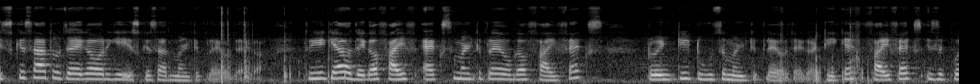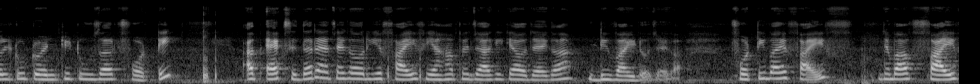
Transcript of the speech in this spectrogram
इसके साथ हो जाएगा और ये इसके साथ मल्टीप्लाई हो जाएगा। तो ये क्या हो जाएगा? फाइव एक्स मल्टीप्लाई होगा फाइव एक्स ट्वेंटी टू से मल्टीप्लाई हो जाएगा, ठीक है? Five x is equal to twenty two ज़ार फोर्टी अब एक्स इधर रह जाएगा और ये फाइव यहाँ पे जाके क्या हो जाएगा? डिवाइड हो जाएगा। फोर्टी बाई फाइव जब आप फाइव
